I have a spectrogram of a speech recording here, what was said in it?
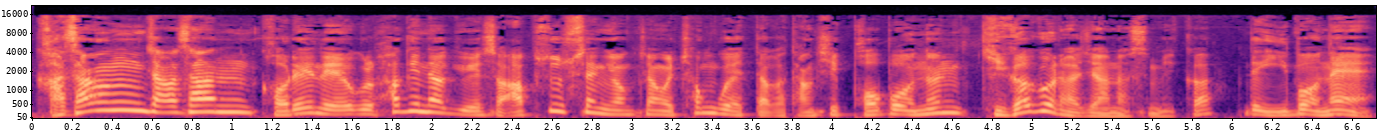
가상자산 거래 내역을 확인하기 위해서 압수수색 영장을 청구했다가 당시 법원은 기각을 하지 않았습니까? 근데 이번에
